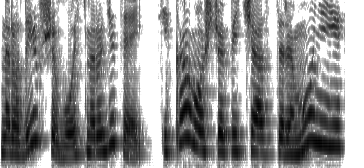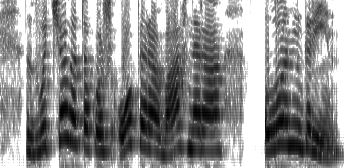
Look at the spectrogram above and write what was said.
народивши восьмеро дітей. Цікаво, що під час церемонії звучала також опера Вагнера Лоенгрін.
